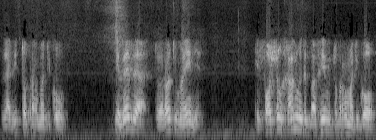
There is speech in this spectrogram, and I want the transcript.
δηλαδή το πραγματικό. Και βέβαια το ερώτημα είναι, εφόσον χάνουμε την επαφή με το πραγματικό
